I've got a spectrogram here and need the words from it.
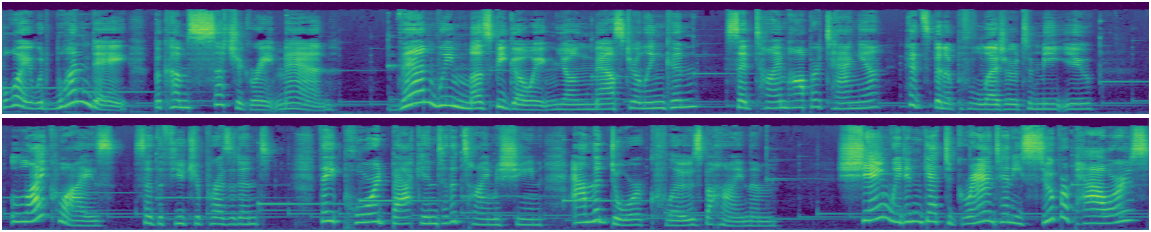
boy would one day become such a great man. Then we must be going, young Master Lincoln, said Time Hopper Tanya. It's been a pleasure to meet you. Likewise, said the future president. They poured back into the time machine, and the door closed behind them. Shame we didn't get to grant any superpowers,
